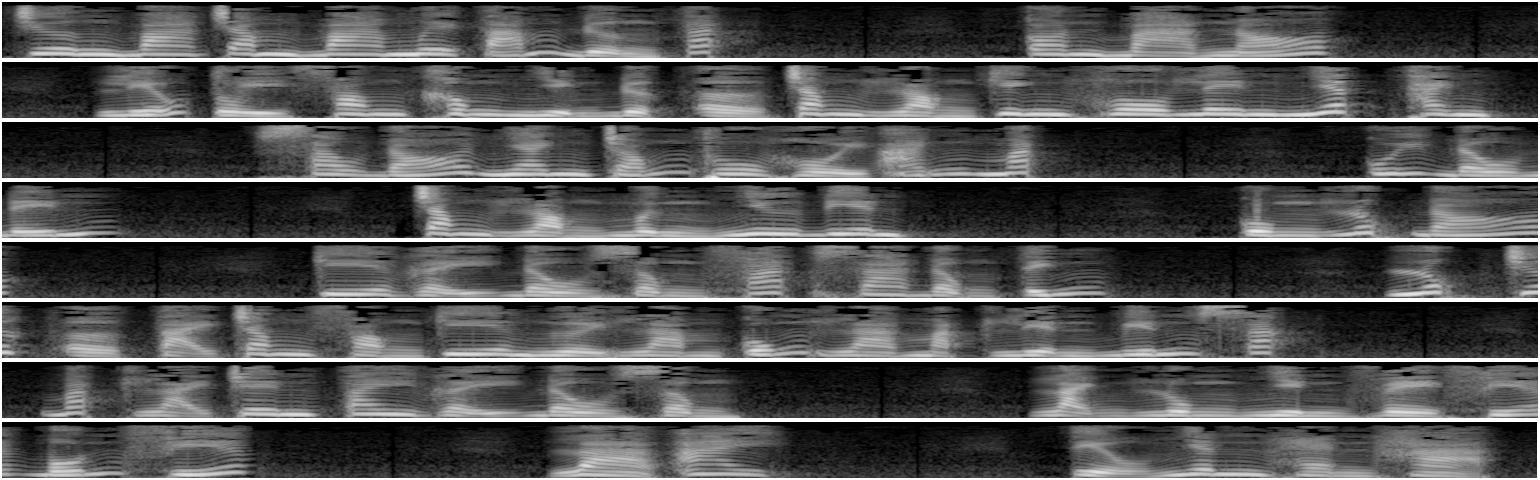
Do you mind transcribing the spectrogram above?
chương ba trăm ba mươi tám đường tắt, con bà nó, liễu tùy phong không nhịn được ở trong lòng kinh hô lên nhất thanh, sau đó nhanh chóng thu hồi ánh mắt, cúi đầu đến, trong lòng mừng như điên. cùng lúc đó, kia gậy đầu rồng phát ra động tính, lúc trước ở tại trong phòng kia người làm cũng là mặt liền biến sắc, bắt lại trên tay gậy đầu rồng, lạnh lùng nhìn về phía bốn phía, là ai, tiểu nhân hèn hạ,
